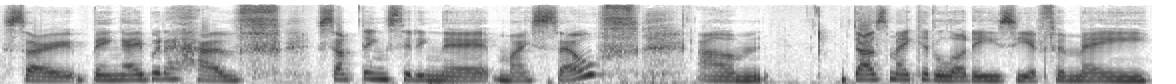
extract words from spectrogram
So being able to have something sitting there myself. Um, does make it a lot easier for me.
